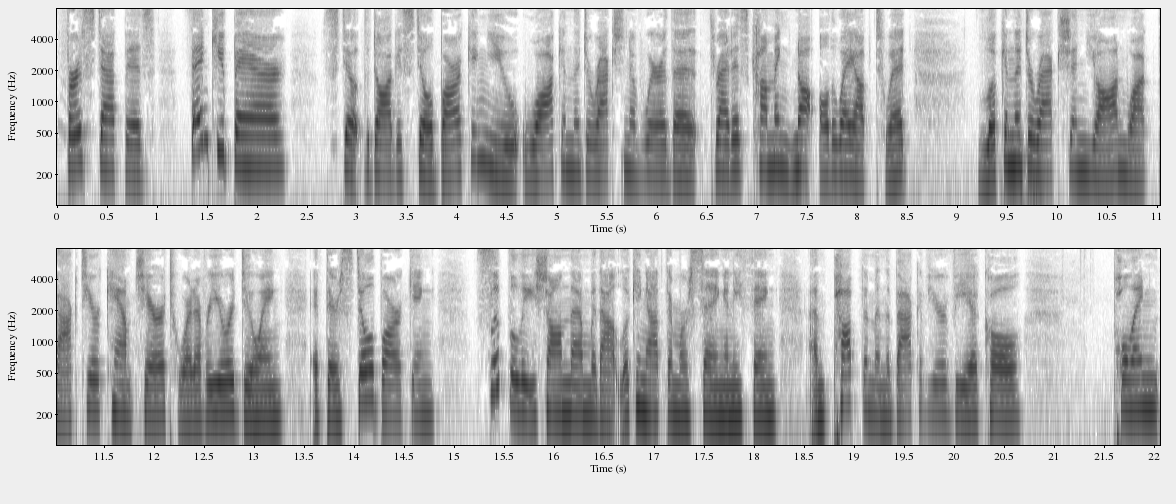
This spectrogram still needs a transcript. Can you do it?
first step is thank you, bear. Still, the dog is still barking. You walk in the direction of where the threat is coming, not all the way up to it. Look in the direction, yawn, walk back to your camp chair, to whatever you were doing. If they're still barking, slip the leash on them without looking at them or saying anything and pop them in the back of your vehicle, pulling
